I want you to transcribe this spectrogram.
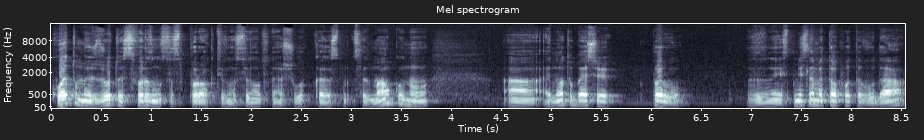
което между другото е свързано с проактивност. Едното нещо ще го кажа след малко, но а, едното беше първо, за да не измисляме топлата вода,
